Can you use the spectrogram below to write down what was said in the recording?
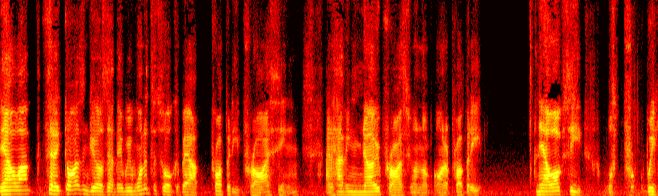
Now, um, so guys and girls out there, we wanted to talk about property pricing and having no pricing on a, on a property. Now, obviously, we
